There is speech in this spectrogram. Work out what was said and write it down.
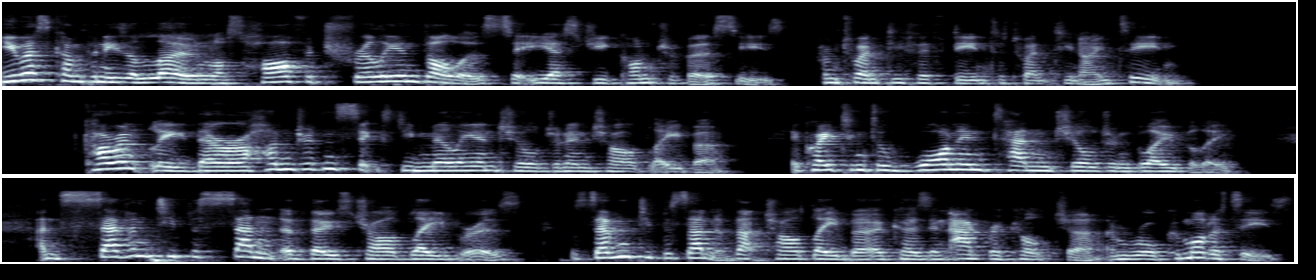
US companies alone lost half a trillion dollars to ESG controversies from 2015 to 2019. Currently, there are 160 million children in child labour, equating to one in 10 children globally. And 70% of those child labourers, 70% of that child labour occurs in agriculture and raw commodities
